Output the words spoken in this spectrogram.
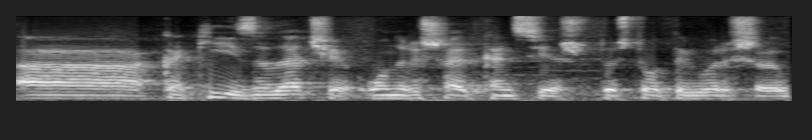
а, какие задачи он решает консьерж? То есть вот ты говоришь, э,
